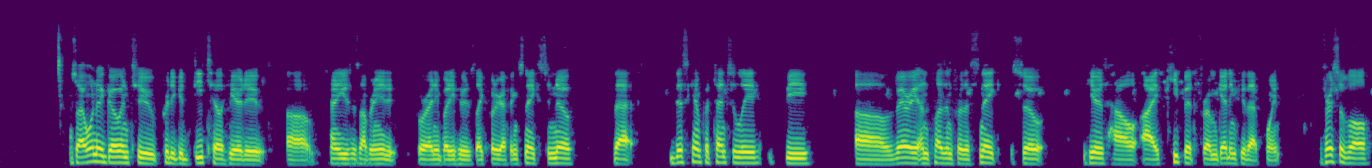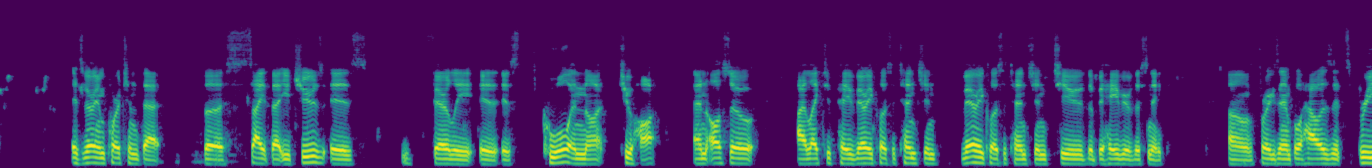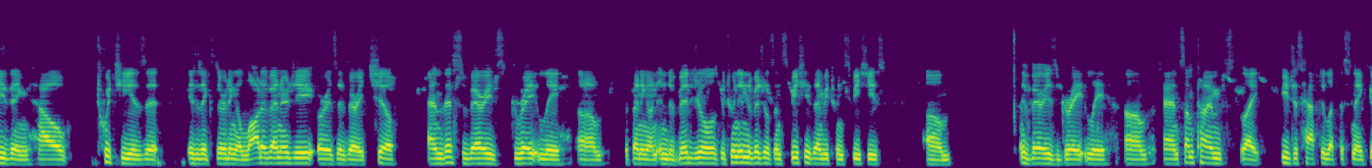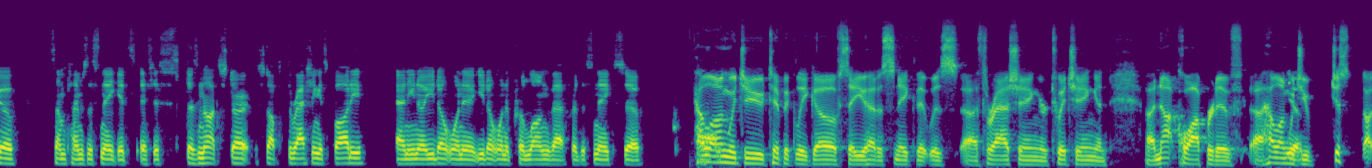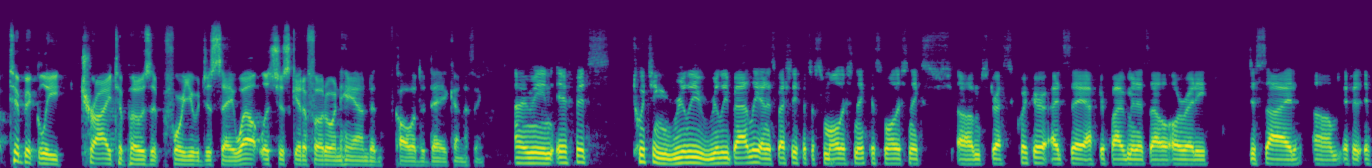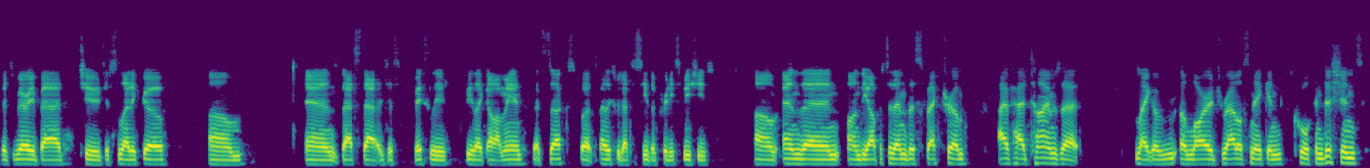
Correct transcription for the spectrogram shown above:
so I want to go into pretty good detail here to uh, kind of use this opportunity for anybody who's like photographing snakes to know that this can potentially be uh, very unpleasant for the snake. So here's how I keep it from getting to that point. First of all, it's very important that the site that you choose is fairly is, is cool and not too hot. And also, I like to pay very close attention, very close attention to the behavior of the snake. Um, for example, how is its breathing? How twitchy is it? Is it exerting a lot of energy or is it very chill? And this varies greatly um, depending on individuals, between individuals and species, and between species. Um, it varies greatly, um, and sometimes like you just have to let the snake go. Sometimes the snake it's it just does not start stop thrashing its body, and you know you don't want to you don't want to prolong that for the snake. So how um, long would you typically go if, say, you had a snake that was uh, thrashing or twitching and uh, not cooperative? Uh, how long yeah. would you just uh, typically try to pose it before you would just say, well, let's just get a photo in hand and call it a day kind of thing? I mean, if it's twitching really, really badly, and especially if it's a smaller snake, because smaller snakes um, stress quicker, I'd say after five minutes, I'll already decide um, if, it, if it's very bad to just let it go. Um, and that's that. just basically be like, oh man, that sucks, but at least we got to see the pretty species. Um, and then on the opposite end of the spectrum, I've had times that like a, a large rattlesnake in cool conditions,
